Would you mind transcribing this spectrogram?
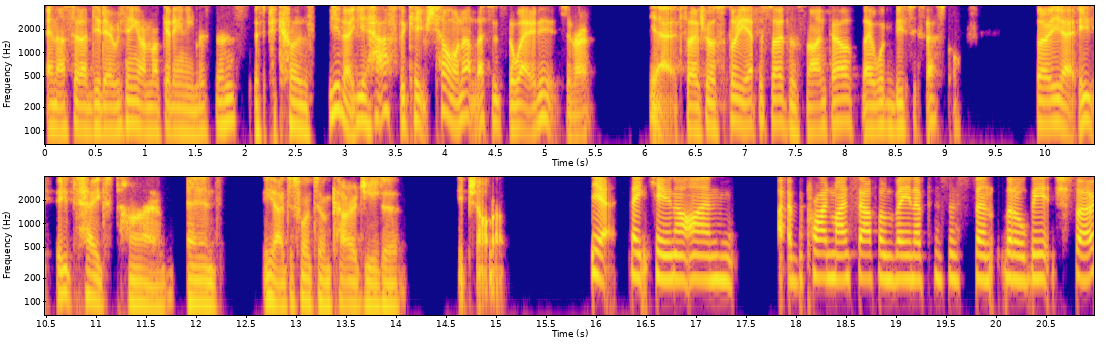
and I said I did everything and I'm not getting any listeners, it's because, you know, you have to keep showing up. That's just the way it is, you know. Yeah. So if it was three episodes of Seinfeld, they wouldn't be successful. So yeah, it, it takes time. And yeah, I just want to encourage you to keep showing up. Yeah. Thank you. No, I'm, I pride myself on being a persistent little bitch. So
